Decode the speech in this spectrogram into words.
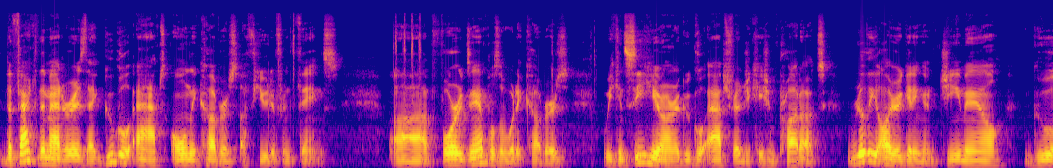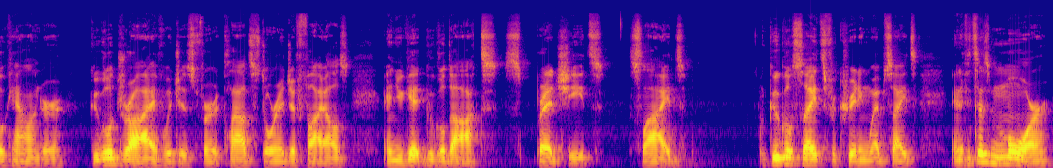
The fact of the matter is that Google Apps only covers a few different things. Uh, for examples of what it covers, we can see here on our Google Apps for Education products, really all you're getting are Gmail, Google Calendar, Google Drive, which is for cloud storage of files, and you get Google Docs, spreadsheets, slides, Google Sites for creating websites, and if it says more,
